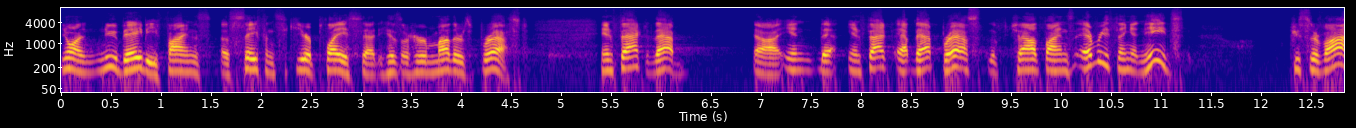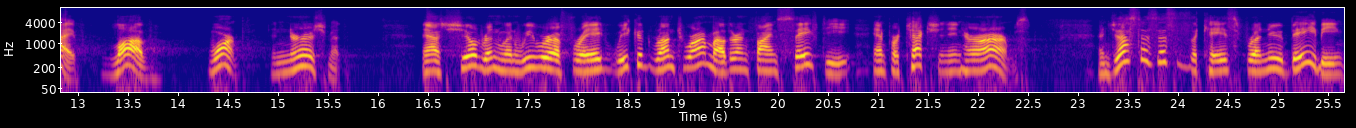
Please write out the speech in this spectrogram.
You know, a new baby finds a safe and secure place at his or her mother's breast. In fact, that, uh, in, the, in fact, at that breast, the child finds everything it needs to survive love, warmth, and nourishment. Now, as children, when we were afraid, we could run to our mother and find safety and protection in her arms. And just as this is the case for a new baby,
